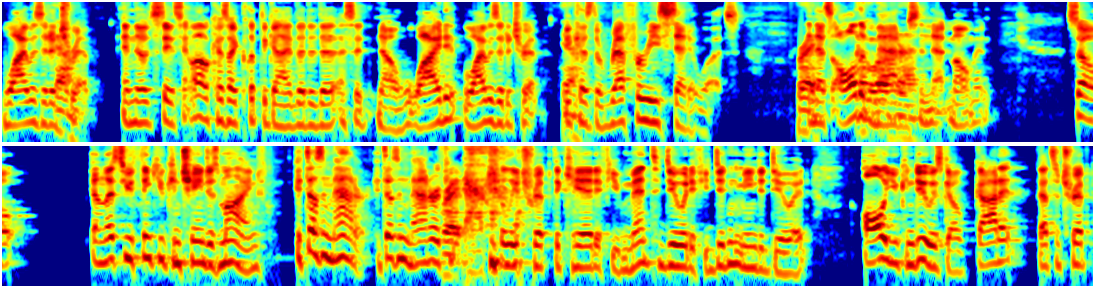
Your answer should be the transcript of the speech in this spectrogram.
why was it a yeah. trip? And they'll say the same. Oh, because I clipped a guy. Da, da, da. I said, no. Why did? Why was it a trip? Yeah. Because the referee said it was. Right. And that's all that matters that. in that moment. So, unless you think you can change his mind, it doesn't matter. It doesn't matter if right. you actually tripped the kid, if you meant to do it, if you didn't mean to do it. All you can do is go, got it. That's a trip.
